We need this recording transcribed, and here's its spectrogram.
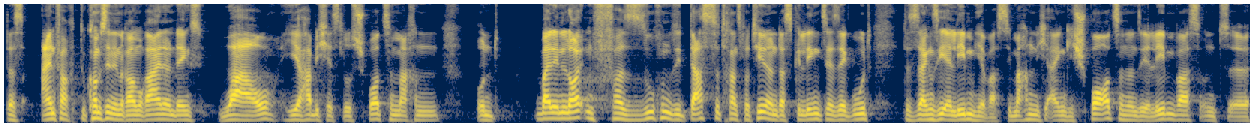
Das einfach, du kommst in den Raum rein und denkst, wow, hier habe ich jetzt Lust, Sport zu machen. Und bei den Leuten versuchen sie das zu transportieren und das gelingt sehr, sehr gut, dass sie sagen, sie erleben hier was. Sie machen nicht eigentlich Sport, sondern sie erleben was und äh,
